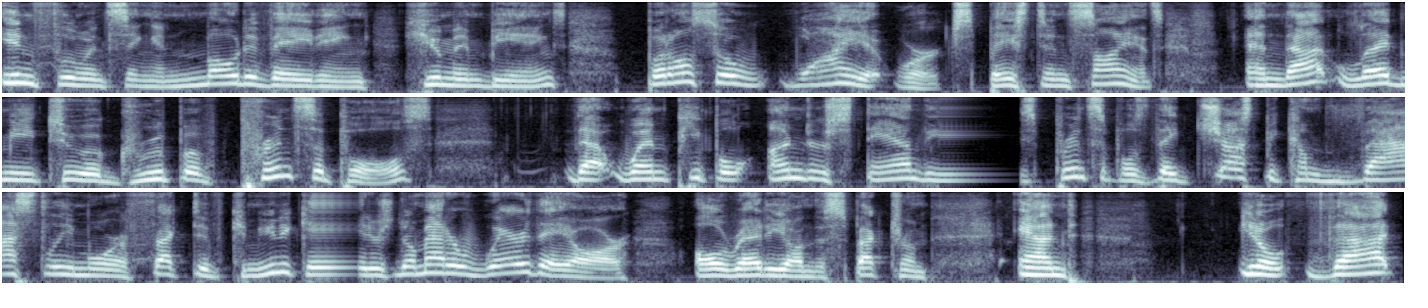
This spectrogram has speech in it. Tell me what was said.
influencing and motivating human beings, but also why it works based in science. And that led me to a group of principles that when people understand these principles, they just become vastly more effective communicators, no matter where they are already on the spectrum. And you know that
